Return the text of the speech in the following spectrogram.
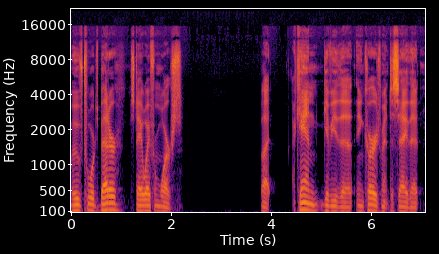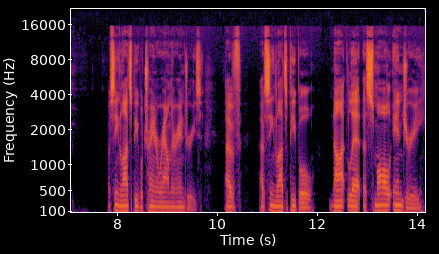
Move towards better, Stay away from worse. But I can give you the encouragement to say that I've seen lots of people train around their injuries. I've I've seen lots of people not let a small injury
